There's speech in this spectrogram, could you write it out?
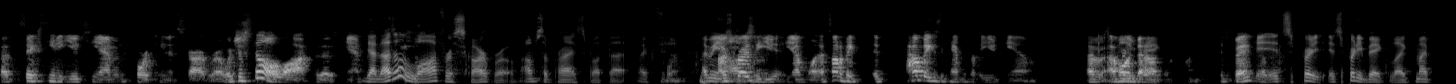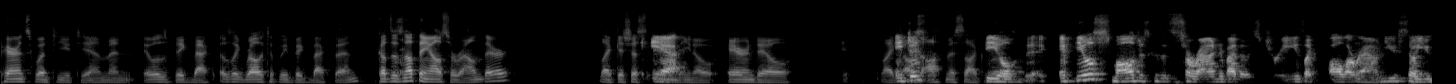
About 16 at UTM and 14 at Scarborough, which is still a lot for those camps. Yeah, that's a lot for Scarborough. I'm surprised about that. Like, four, Yeah. I mean, I'm surprised the UTM one. That's not a big. It's how big is the campus of the UTM? I've, I've only been pretty out. there. It's big. it- it's pretty. It's pretty big. Like my parents went to UTM, and it was big back. It was like relatively big back then, because there's nothing else around there. Like it's just Yeah. in, you know, Erindale, like It just off Mississauga. feels Road. big. It feels small just because it's surrounded by those trees like all around you. So you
